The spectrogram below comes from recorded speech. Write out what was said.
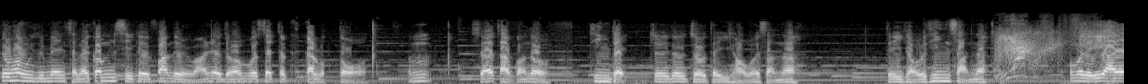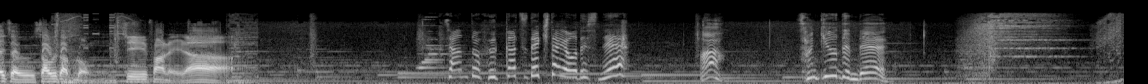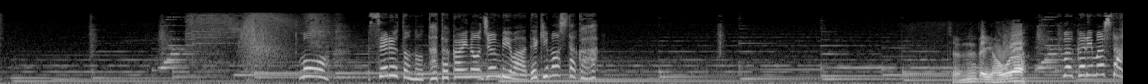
咁好似 Manson 咧，今次佢翻到嚟玩呢個 Dragon Ball Z 就更加六度。咁上一集講到天敵追到做地球嘅神啦，地球嘅天神啦。咁我哋依家咧就收集龍珠翻嚟啦。ちゃんと復活できたようですねあ三宮殿でもうセルとの戦いの準備はできましたか 準備好啦。わかりました。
